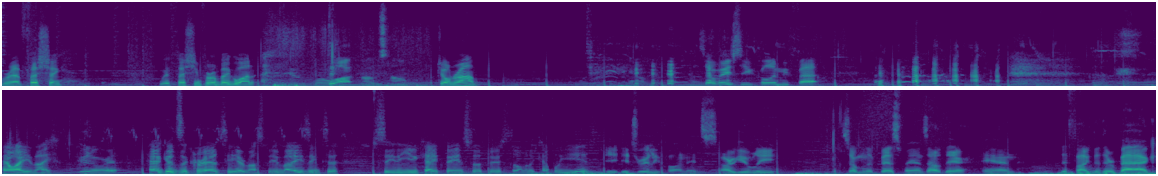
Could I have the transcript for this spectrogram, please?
We're out fishing. We're fishing for a big one. For what? I was home. Jon Rahm. So basically, you're calling me fat. How are you, mate? Good, how are you? How good's the crowds here? It must be amazing to see the UK fans for the first time in a couple of years. It's really fun. It's arguably some of the best fans out there, and the fact that they're back,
